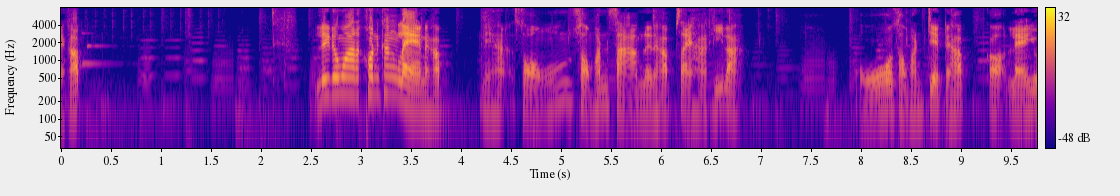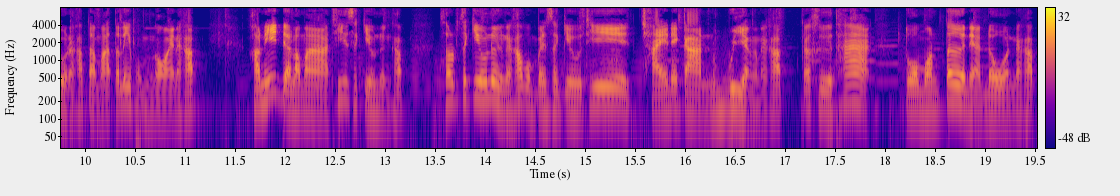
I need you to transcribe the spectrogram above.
นะครับ เรียกได้ว่าค่อนข้างแรงนะครับเนี่ยฮะสองสองพันสามเลยนะครับ ใส่ฮาคิล่ะโอ้สองพันเจ็ดนะครับ ก็แรงอยู่นะครับ แต่มาตเตอรี่ผมน้อยนะครับ คราวนี้เดี๋ยวเรามาที่สกิลหนึ่งครับสำหรับสกิลหนึ่งนะครับผมเป็นสกิลที่ใช้ในการเหวี่ยงนะครับก็คือถ้าตัวมอนเตอร์เนี่ยโดนนะครับ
